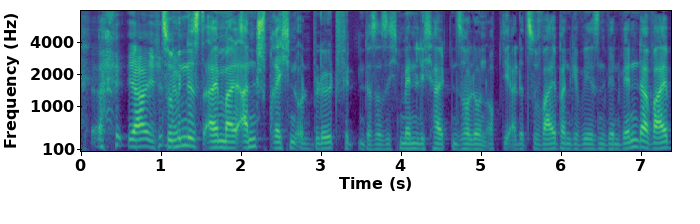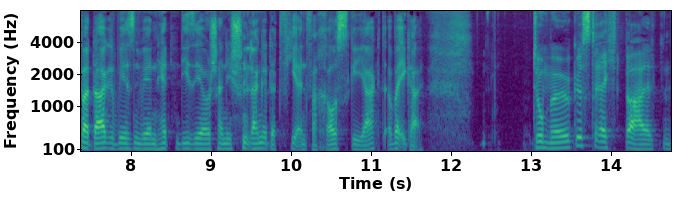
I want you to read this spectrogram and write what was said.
ja, ich, Zumindest einmal ansprechen und blöd finden, dass er sich männlich halten solle und ob die alle zu Weibern gewesen wären. Wenn da Weiber da gewesen wären, hätten diese ja wahrscheinlich schon lange das Vieh einfach rausgejagt, aber egal. Du mögest recht behalten.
